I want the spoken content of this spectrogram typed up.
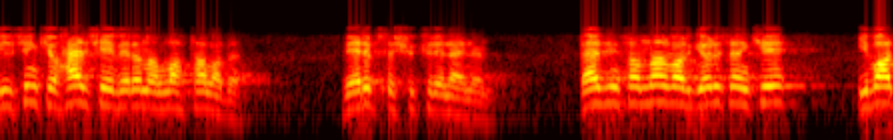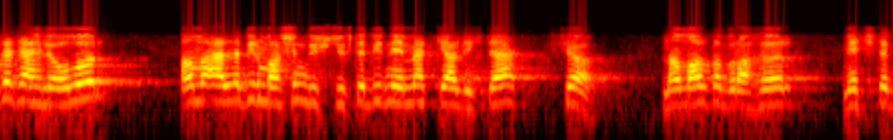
Bilsin ki, hər şey verən Allah Teala'dır. Veribsə şükür eləylə. Bəzi insanlar var, görürsən ki, ibadət əhli olur, amma əlinə bir maşın düşdükdə, bir nemət gəldikdə, şö, namaz da buraxır, meçiddə,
